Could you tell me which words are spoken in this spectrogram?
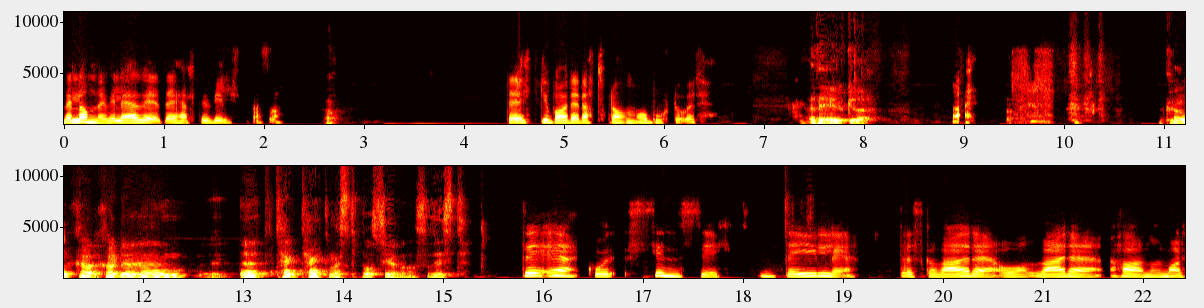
det landet vi lever i, det er helt vilt, altså. Ja. Det er ikke bare rett fram og bortover. Nei, det er jo ikke det. Nei. Hva, hva, hva har du eh, tenkt, tenkt mest på siden sist? Det er hvor sinnssykt deilig det skal være å være, ha en normal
